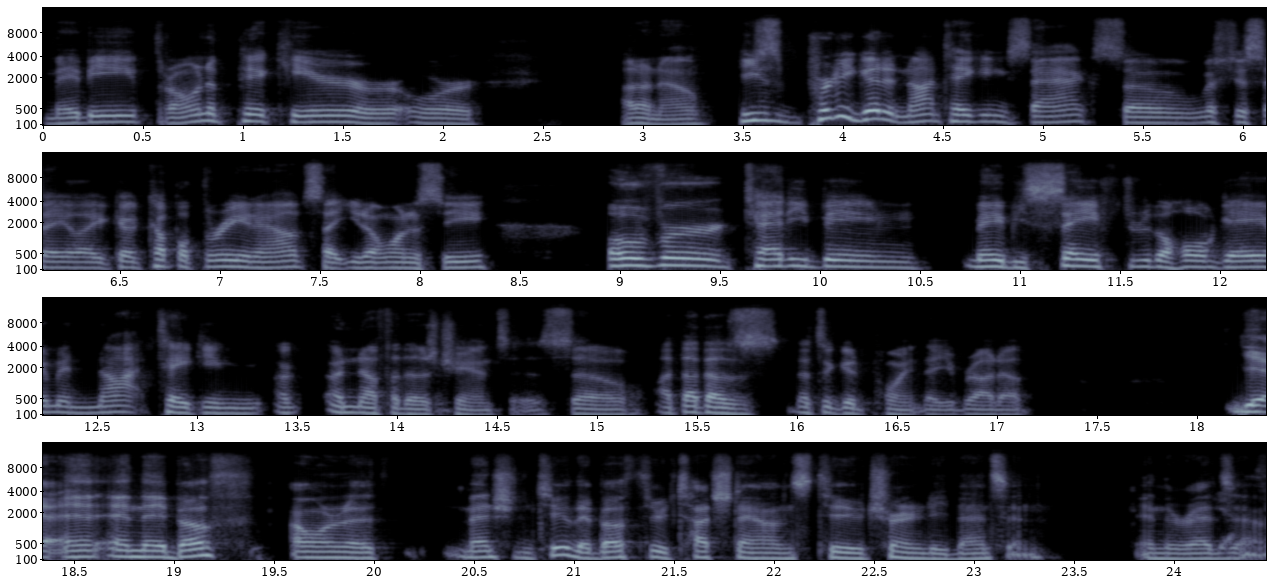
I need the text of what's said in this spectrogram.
maybe throwing a pick here or, or I don't know. He's pretty good at not taking sacks. So let's just say like a couple three and outs that you don't want to see over Teddy being maybe safe through the whole game and not taking a, enough of those chances. So I thought that was that's a good point that you brought up. Yeah, and, and they both I wanted to mention too, they both threw touchdowns to Trinity Benson in the red zone.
